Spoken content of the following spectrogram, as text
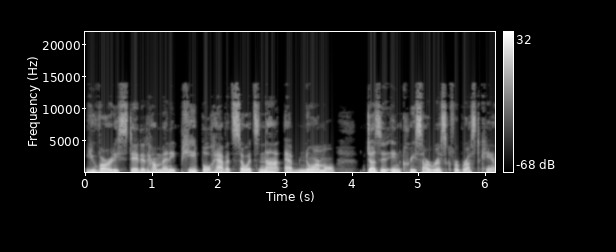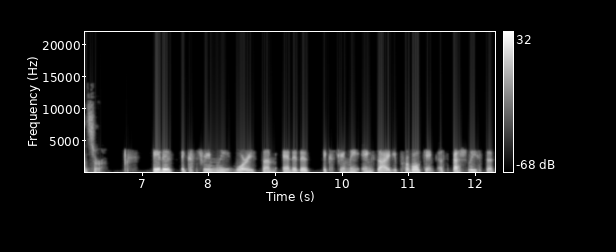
you've already stated how many people have it, so it's not abnormal. Does it increase our risk for breast cancer? It is extremely worrisome and it is extremely anxiety provoking, especially since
